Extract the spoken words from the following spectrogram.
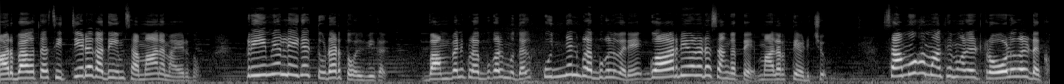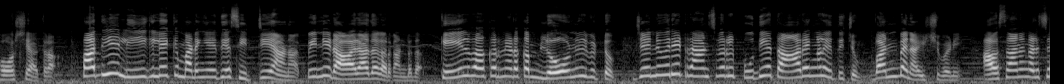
മറുഭാഗത്ത് സിറ്റിയുടെ കഥയും സമാനമായിരുന്നു. പ്രീമിയർ ലീഗിൽ തുടർ തോൽവികൾ. വമ്പൻ ക്ലബ്ബുകൾ മുതൽ കുഞ്ഞൻ ക്ലബ്ബുകൾ വരെ ഗ്വാർഡിയോളയുടെ സംഘത്തെ മലർത്തിയടിച്ചു. സമൂഹ മാധ്യമങ്ങളിൽ ട്രോളുകളുടെ ഘോഷയാത്ര. പതിയെ ലീഗിലേക്ക് മടങ്ങിയെത്തിയ സിറ്റിയാണ് പിന്നീട് ആരാധകർ കണ്ടത്. കെയിൽ വാക്കറിനടക്കം ലോണിൽ വിട്ടും ജനുവരി ട്രാൻസ്ഫറിൽ പുതിയ താരങ്ങളെ എത്തിച്ചും വൻപൻ അഴിച്ചുപണി. അവസാനം കളിച്ച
